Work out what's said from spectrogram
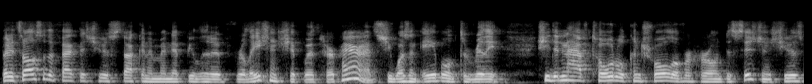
But it's also the fact that she was stuck in a manipulative relationship with her parents. She wasn't able to really she didn't have total control over her own decisions. She was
